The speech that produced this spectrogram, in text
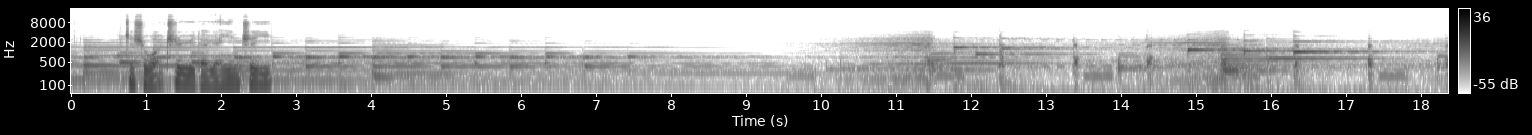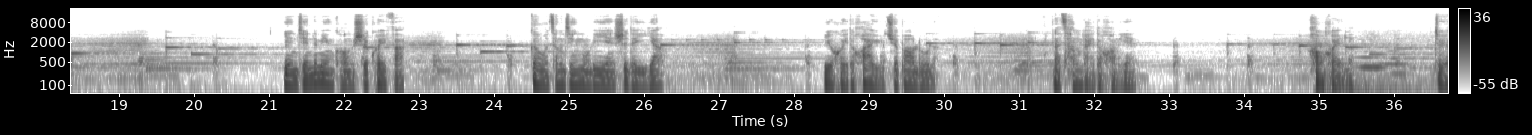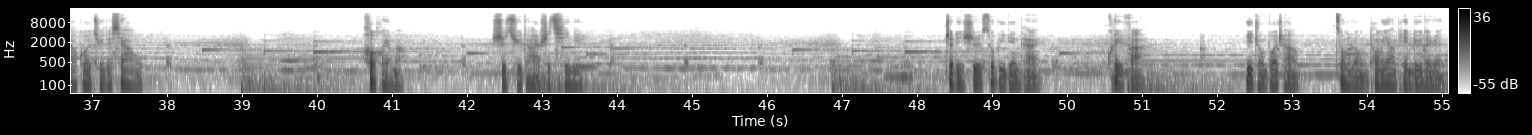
这是我治愈的原因之一。眼前的面孔是匮乏，跟我曾经努力掩饰的一样。迂回的话语却暴露了那苍白的谎言。后悔了，就要过去的下午。后悔吗？逝去的二十七年。这里是苏比电台，匮乏。一种波长，纵容同样频率的人。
